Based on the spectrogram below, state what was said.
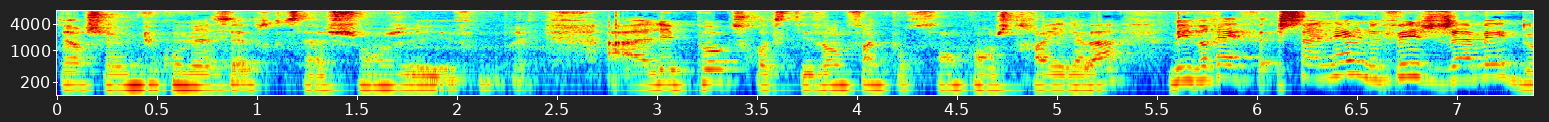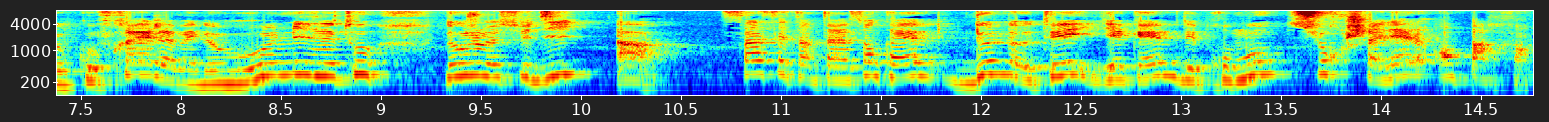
D'ailleurs, je sais même plus combien c'est parce que ça a changé. Enfin, bref. À l'époque, je crois que c'était 25% quand je travaillais là-bas. Mais bref, Chanel ne fait jamais de coffret, jamais de remise et tout. Donc, je me suis dit, ah, ça, c'est intéressant quand même de noter. Il y a quand même des promos sur Chanel en parfum.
